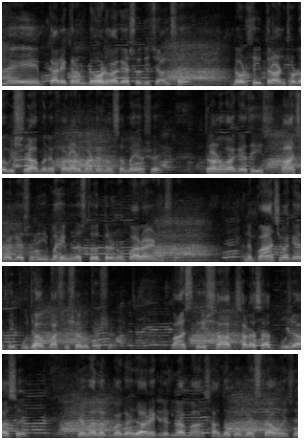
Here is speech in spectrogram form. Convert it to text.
અને એ કાર્યક્રમ દોઢ વાગ્યા સુધી ચાલશે. દોઢથી ત્રણ થોડો વિશ્રામ અને ફરાળ માટેનો સમય હશે. ત્રણ વાગ્યાથી પાંચ વાગ્યા સુધી મહિમ્ન સ્તોત્રનું પારાયણ હશે. અને પાંચ વાગ્યાથી પૂજા પાછી શરૂ થશે. પાંચથી સાત, સાડા સાત પૂજા હશે. જેમાં લગભગ હજારેક જેટલા સાધકો બેસતા હોય છે.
